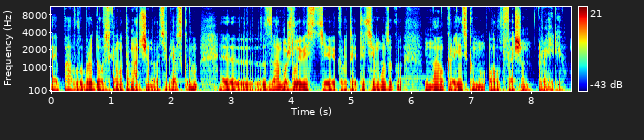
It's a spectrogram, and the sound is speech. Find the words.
е, Павлу Брудовському та Марчину Василевському е, за можливість крутити цю музику на українському Old Fashion Radio.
